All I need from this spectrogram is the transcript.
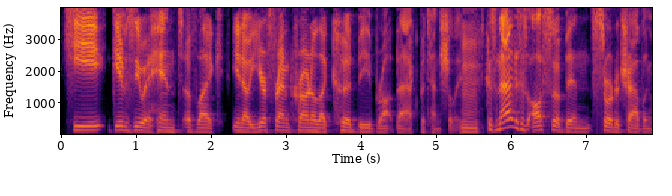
he gives you a hint of like, you know, your friend Crono like could be brought back potentially. Mm. Because Magus has also been sort of traveling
